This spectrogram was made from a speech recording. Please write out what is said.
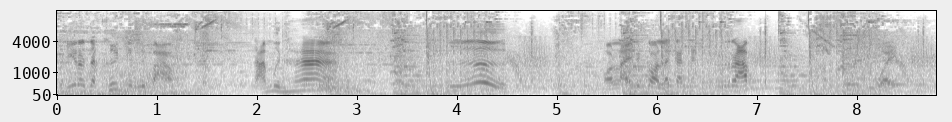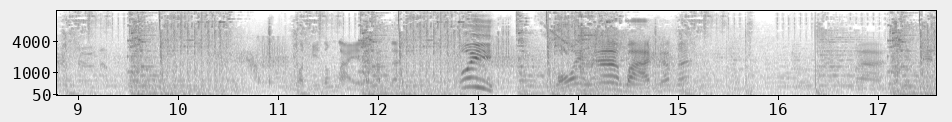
วันนี้เราจะขึ้นกันหรือเปล่า 35,000เออ ขอไหลไปก่อนแล้วกันนะครับ สวยตอนนี้ต้องไหลแล้วครับนะอุ้ยร้อยห้าบาทครับนะ มาแน่น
